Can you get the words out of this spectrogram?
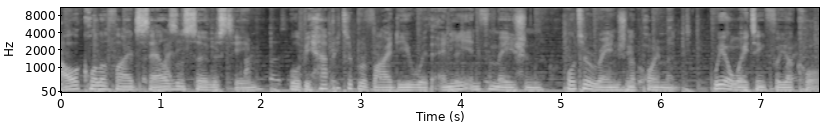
Our qualified sales and service team will be happy to provide you with any information or to arrange an appointment. We are waiting for your call.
